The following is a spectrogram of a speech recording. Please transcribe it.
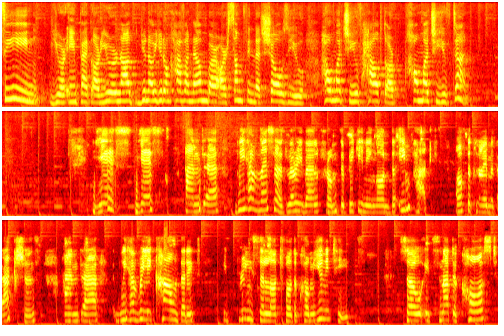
seeing your impact or you're not, you know, you don't have a number or something that shows you how much you've helped or how much you've done. Yes, yes. And uh, we have measured very well from the beginning on the impact of the climate actions. And uh, we have really counted that it, it brings a lot for the communities. So it's not a cost,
